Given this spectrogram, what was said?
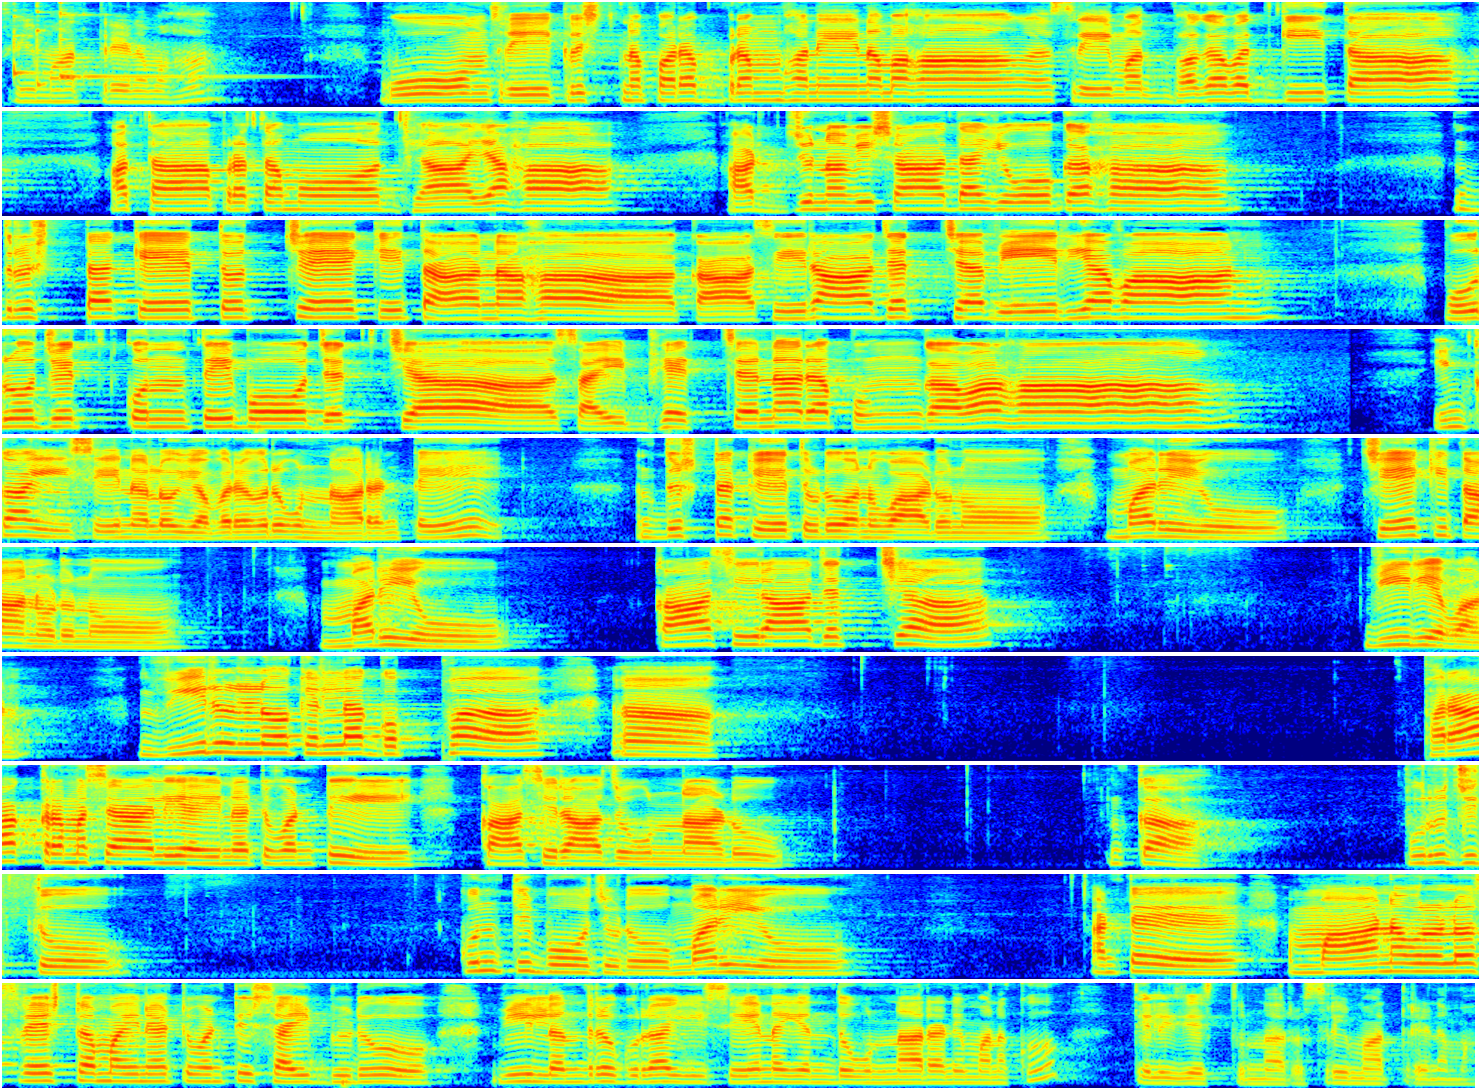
శ్రీమాత్రే నమ. ఓం శ్రీకృష్ణ పరబ్రహ్మణే నమ. శ్రీమద్భగవద్గీత అత ప్రథమోధ్యాయ. అర్జున విషాదయోగ. దృష్టకేతుచ్చేకితన. కాశీరాజచ్చ వీర్యవాన్. పురుజిత్ కుంతిభోజచ్చ సైభ్యచ్చ నరపుంగవ. ఇంకా ఈ సేనలో ఎవరెవరు ఉన్నారంటే దుష్టకేతుడు అనువాడును మరియు చేకితానుడును మరియు కాశీరాజచ్చ వీర్యవాన్. వీరుల్లోకెల్లా గొప్ప పరాక్రమశాలి అయినటువంటి కాశీరాజు ఉన్నాడు. ఇంకా పురుజిత్తు కుంతిభోజుడు మరియు అంటే మానవులలో శ్రేష్టమైనటువంటి సైభ్యుడు వీళ్ళందరూ కూడా ఈ సేన ఎందు ఉన్నారని మనకు తెలియజేస్తున్నారు. శ్రీమాత్రే నమ.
